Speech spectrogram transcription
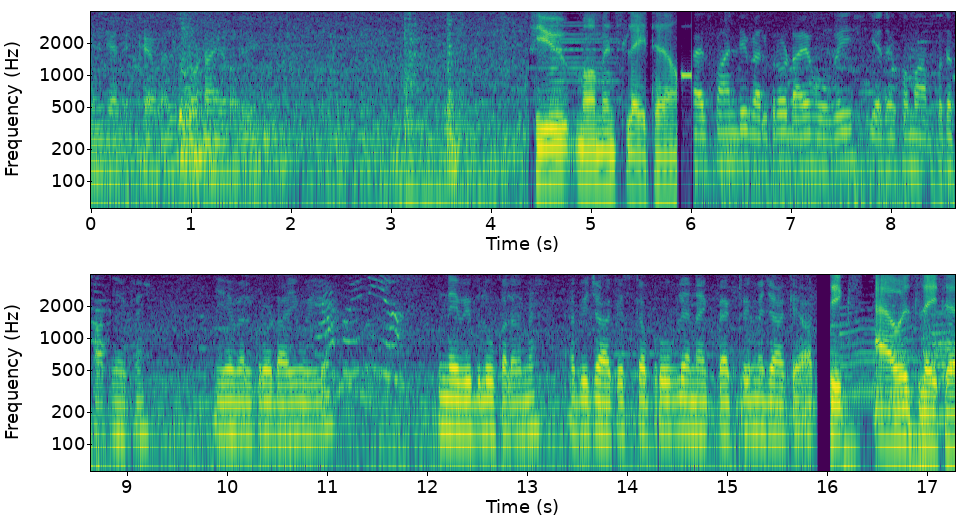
वेलक्रो डाई हो गई Few moments later. Guys finally velcro dye हो गई ये देखो मैं आपको दिखाती हूँ देखें। ये वेलक्रो डाई हुई है नेवी ब्लू कलर में। अभी जाके इसका प्रूफ लेना एक फैक्ट्री में जाके आप Six hours later.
